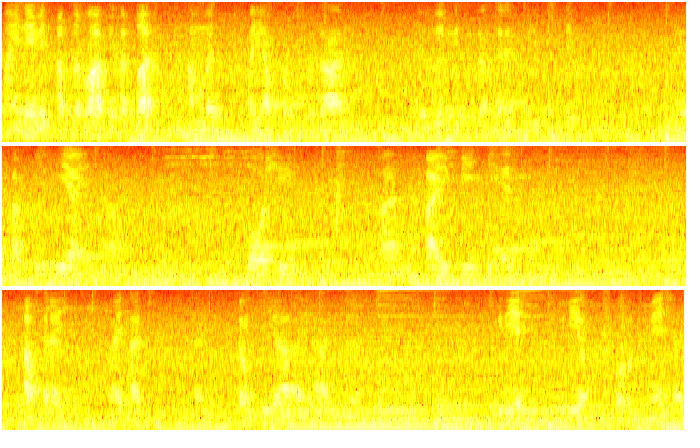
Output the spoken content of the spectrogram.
My name is Abdul Rafi Abbas Muhammad. I am from Sudan. I work in Sudan currently in this. I have been here in uh, Kochi and IPCS. After I, I had I come here, I had uh, great experience for automation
